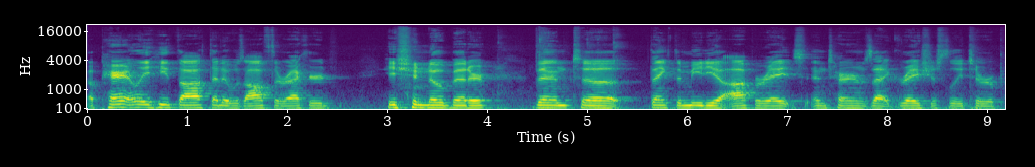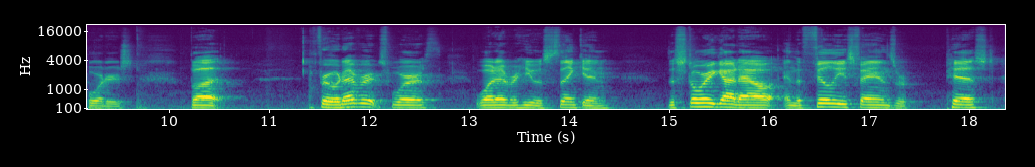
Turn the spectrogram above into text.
apparently he thought that it was off the record. He should know better than to think the media operates in terms that graciously to reporters. But for whatever it's worth, whatever he was thinking, the story got out and the Phillies fans were pissed.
